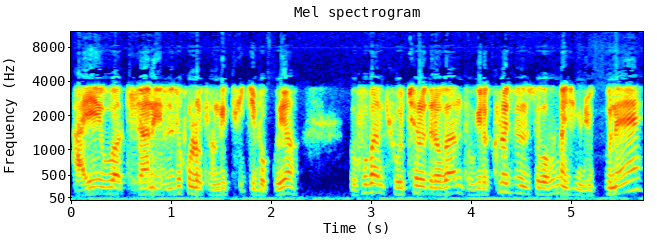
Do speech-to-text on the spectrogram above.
아예우와 기안의 연속골로 경기 뒤집었고요. 후반 교체로 들어간 독일의 클로제 선수가 후반 16분에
